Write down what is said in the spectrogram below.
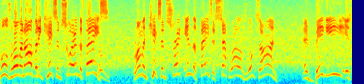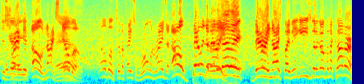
Pulls Roman off, but he kicks him square in the face. Ooh. Roman kicks him straight in the face as Seth Rollins looks on. And Big E is distracted. Oh, nice yes. elbow. Elbow to the face of Roman Reigns. Oh, belly to belly. belly. belly. Very nice by Big E. He's going to go for the cover.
